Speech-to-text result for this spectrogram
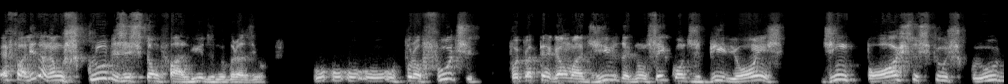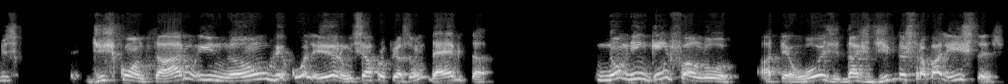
É falida, não, os clubes estão falidos no Brasil. O, o, o, o Profute foi para pegar uma dívida de não sei quantos bilhões de impostos que os clubes descontaram e não recolheram. Isso é apropriação indébita. Não, ninguém falou até hoje das dívidas trabalhistas.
